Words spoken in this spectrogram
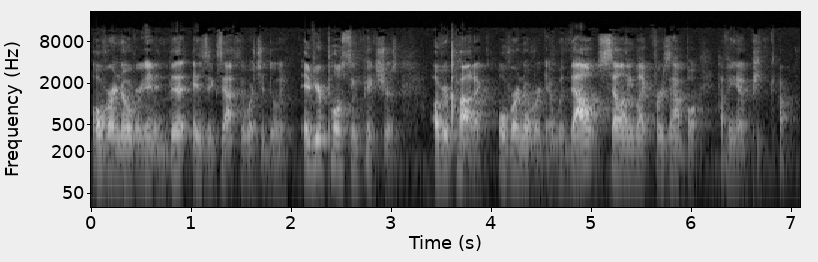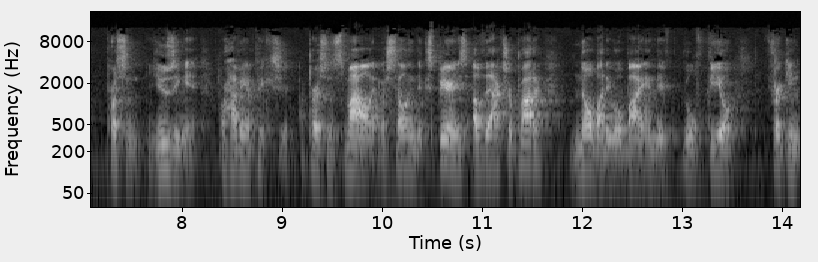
over and over again, and that is exactly what you're doing. If you're posting pictures of your product over and over again without selling, like, for example, having a, a person using it or having a picture, a person smiling or selling the experience of the actual product, nobody will buy and they will feel freaking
